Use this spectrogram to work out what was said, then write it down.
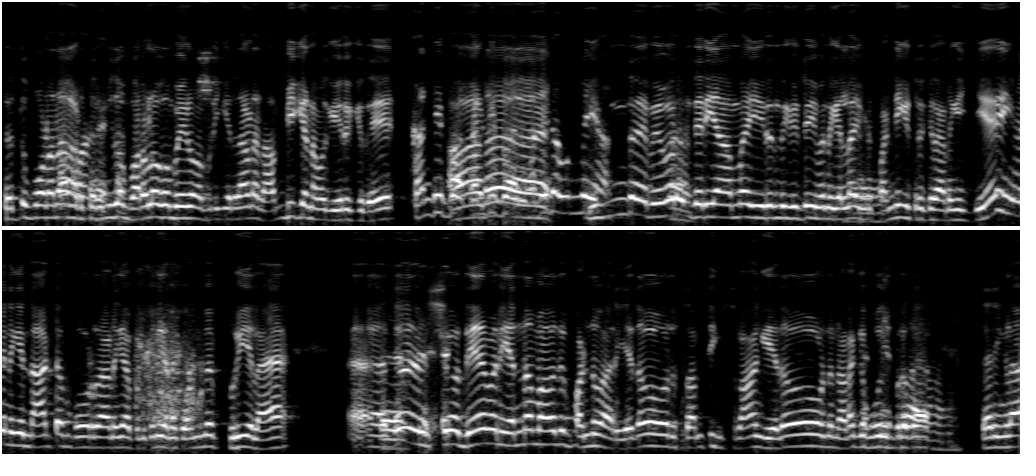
செத்து ஆமா. அடுத்த நிமிஷம் பரலோகம் போயிடும் அப்படிங்கறதான நம்பிக்கை நமக்கு இருக்குது. ஆனா, இந்த விவரம் தெரியாம இருந்துகிட்டு இவனுக்கு எல்லாம் இப்படி பண்ணிக்கிட்டு இருக்கிறானுங்க. ஏன் இவனுக்கு இந்த ஆட்டம் போடுறானுங்க அப்படின்னு சொல்லி எனக்கு ஒண்ணுமே புரியல. தேவன் என்னமாவது பண்ணுவாரு. ஏதோ ஒரு சம்திங் ஸ்ட்ராங் ஏதோ ஒண்ணு நடக்க போகுது பிரதர் சரிங்களா?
